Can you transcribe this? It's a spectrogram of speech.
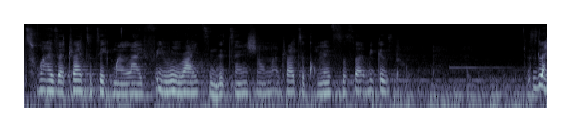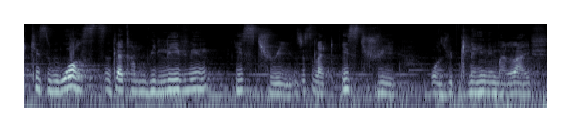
Twice I tried to take my life, even right in detention. I tried to commit suicide because It's like it's worst. It's like I'm reliving history. It's just like history was replaying in my life.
